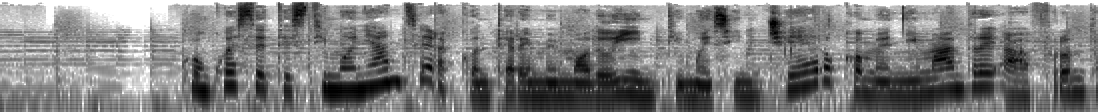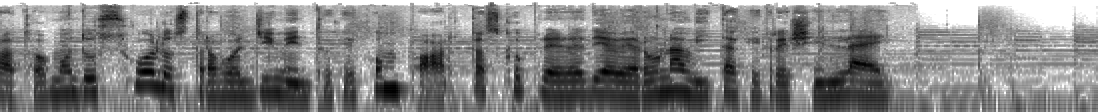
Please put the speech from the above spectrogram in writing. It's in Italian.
Con queste testimonianze racconteremo in modo intimo e sincero come ogni madre ha affrontato a modo suo lo stravolgimento che comporta scoprire di avere una vita che cresce in lei.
